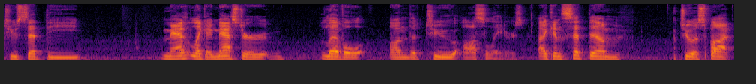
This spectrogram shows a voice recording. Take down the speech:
to set the, like a master level on the two oscillators. I can set them to a spot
